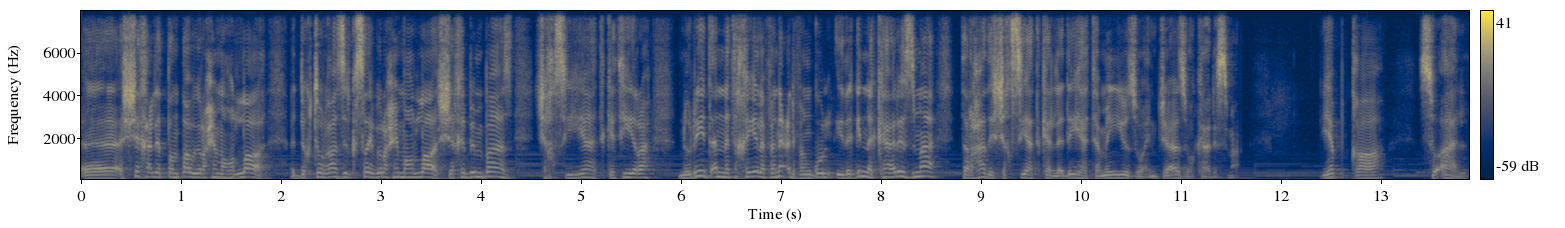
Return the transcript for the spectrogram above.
آه الشيخ علي الطنطاوي رحمه الله الدكتور غازي القصيبي رحمه الله الشيخ ابن باز شخصيات كثيرة. نريد أن نتخيلها فنعرف نقول إذا قلنا كاريزما ترى هذه الشخصيات كان لديها تميز وإنجاز وكاريزما. يبقى سؤال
